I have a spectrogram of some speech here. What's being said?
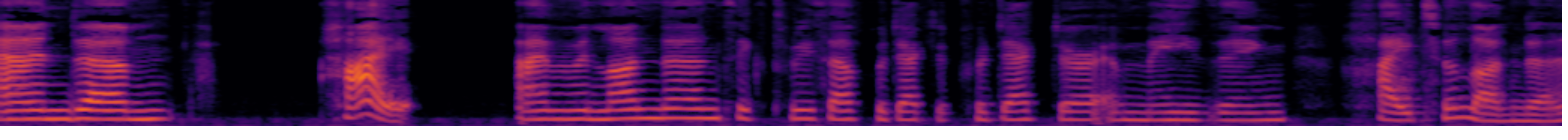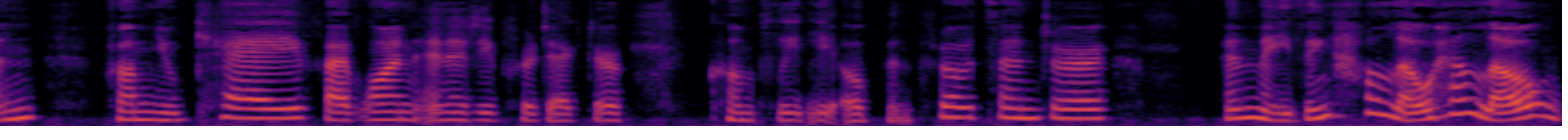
And, um, hi, I'm in London, 6-3 self-projected projector, amazing. Hi to London from UK, 5-1 energy projector, completely open throat center. Amazing. Hello, hello.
